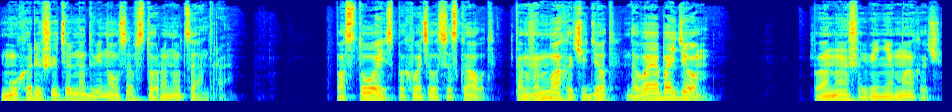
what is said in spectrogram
Муха решительно двинулся в сторону центра. «Постой!» – спохватился скаут. «Там же Махач идет. Давай обойдем. «По нашей вине Махач,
